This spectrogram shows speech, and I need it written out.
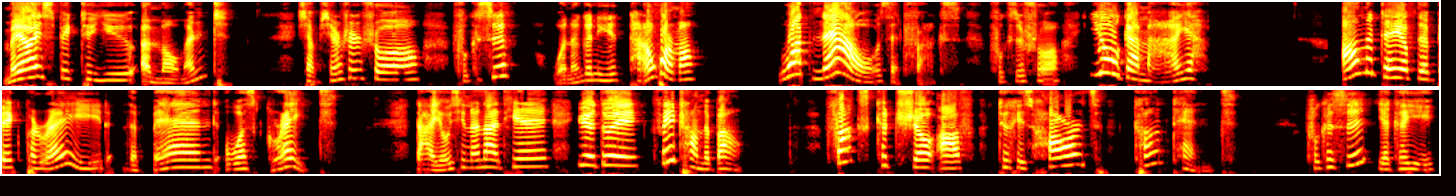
May I speak to you a moment? 小先生说：“福克斯，我能跟你谈会儿吗？” What now? said Fox. 福克斯说：“又干嘛呀？” On the day of the big parade, the band was great. 大游行的那天，乐队非常的棒。Fox could show off to his heart's content. 福克斯也可以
